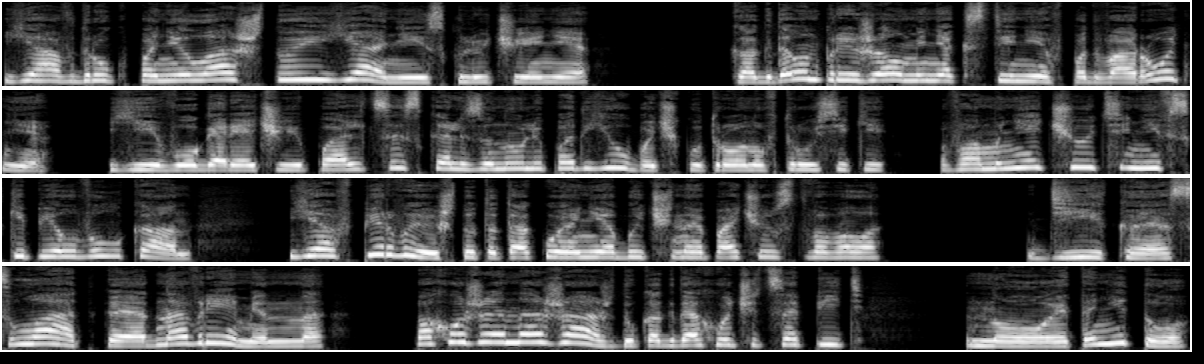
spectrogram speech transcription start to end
Я вдруг поняла, что и я не исключение. Когда он прижал меня к стене в подворотне, его горячие пальцы скользнули под юбочку, тронув трусики. Во мне чуть не вскипел вулкан. Я впервые что-то такое необычное почувствовала. Дикое, сладкое одновременно, похожее на жажду, когда хочется пить. Но это не то,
